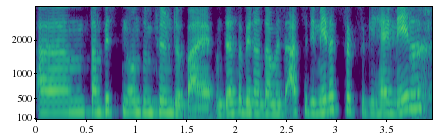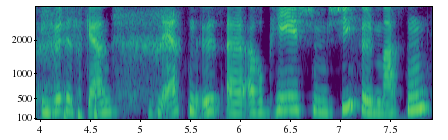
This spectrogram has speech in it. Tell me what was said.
ähm, dann bist du in unserem Film dabei. Und das habe ich dann damals auch zu den Mädels gesagt, so, hey Mädels, ich würde jetzt gern diesen ersten äh, europäischen Skifilm machen.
